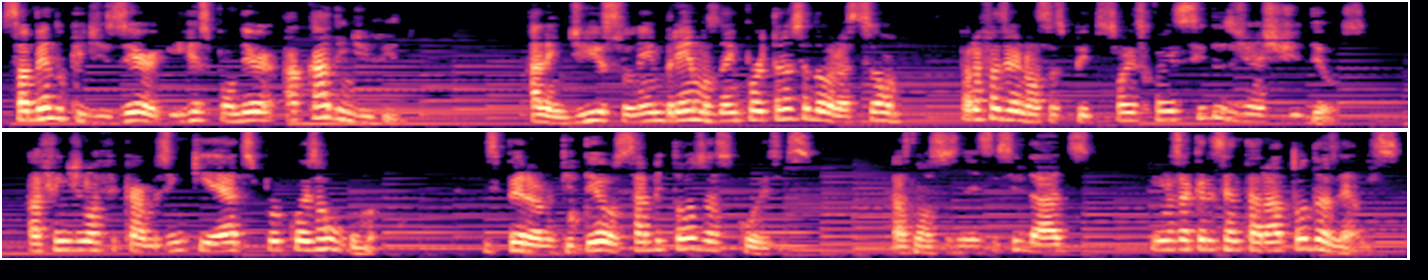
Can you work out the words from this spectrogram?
sabendo o que dizer e responder a cada indivíduo. Além disso, lembremos da importância da oração para fazer nossas petições conhecidas diante de Deus, a fim de não ficarmos inquietos por coisa alguma, esperando que Deus sabe todas as coisas, as nossas necessidades, e nos acrescentará todas elas.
